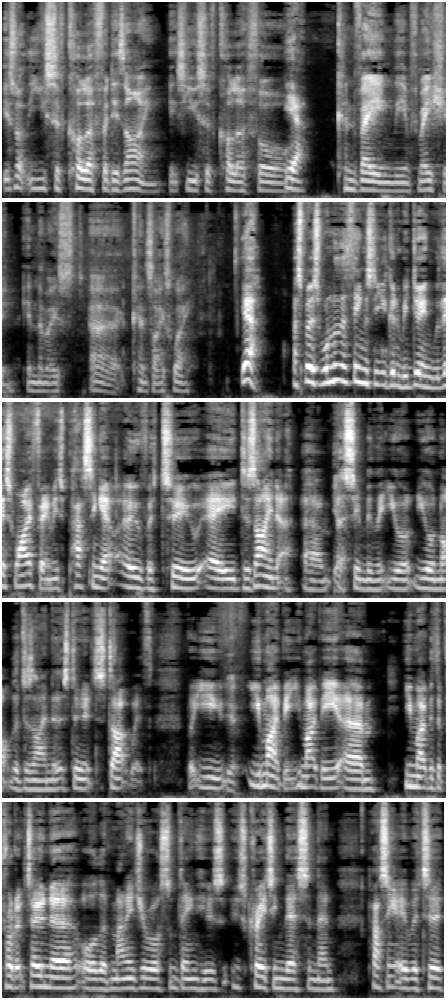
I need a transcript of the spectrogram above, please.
It's not the use of colour for design. It's use of colour for Yeah. Conveying the information in the most uh, concise way. yeah, I suppose one of the things that you're going to be doing with this wireframe is passing it over to a designer, um, assuming that you're you're not the designer that's doing it to start with, but you you might be you might be um, you might be the product owner or the manager or something who's who's creating this and then passing it over to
